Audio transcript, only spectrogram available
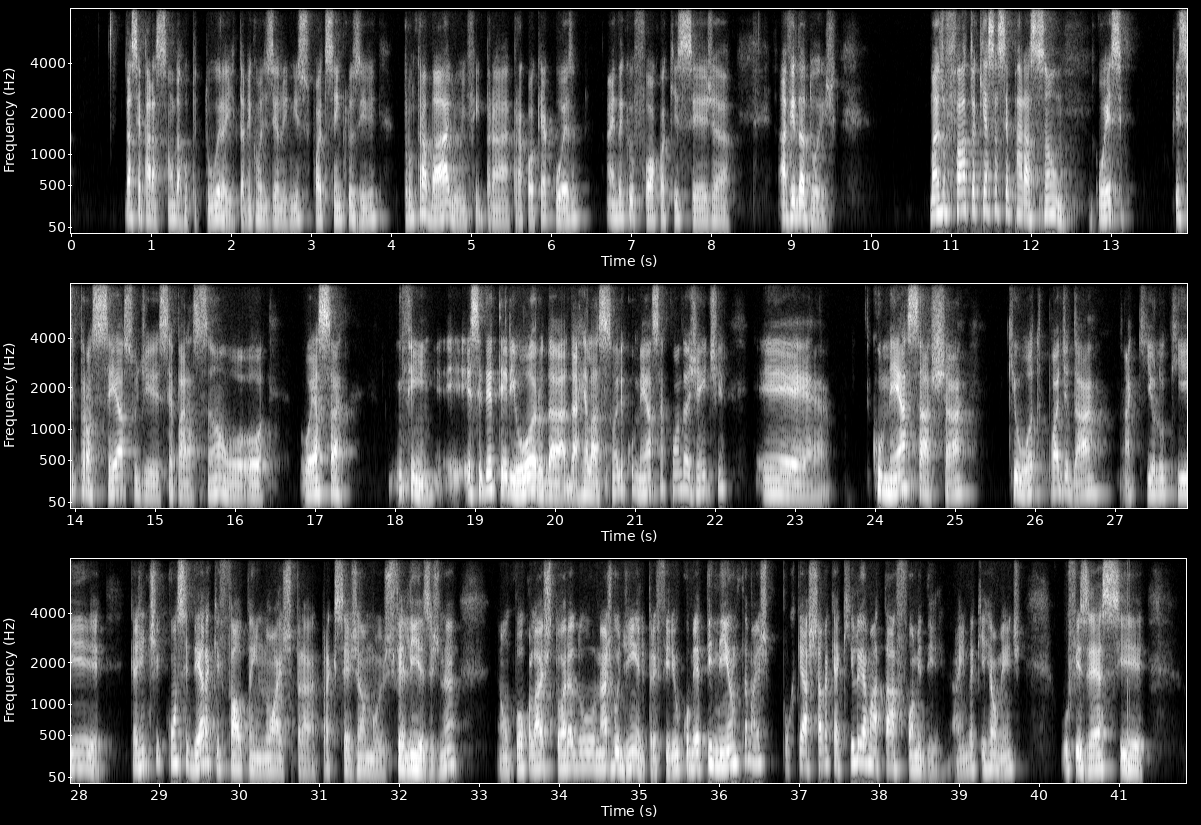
da separação, da ruptura, e também, como eu dizia no início, pode ser inclusive para um trabalho, enfim, para qualquer coisa, ainda que o foco aqui seja a vida dois. Mas o fato é que essa separação, ou esse, esse processo de separação, ou, ou, ou essa, enfim, esse deterioro da, da relação, ele começa quando a gente é, começa a achar que o outro pode dar aquilo que, que a gente considera que falta em nós para que sejamos felizes, né? É um pouco lá a história do Nasrudin, ele preferiu comer pimenta, mas porque achava que aquilo ia matar a fome dele, ainda que realmente o fizesse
